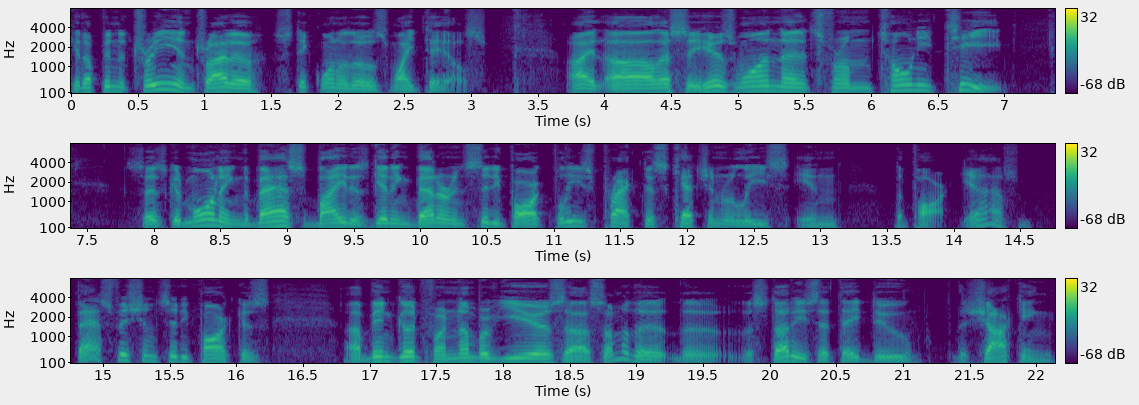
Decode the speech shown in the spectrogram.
get up in the tree and try to stick one of those whitetails. All right, uh, let's see. Here's one that's from Tony T. Says, Good morning. The bass bite is getting better in City Park. Please practice catch and release in the park. Yeah, bass fishing City Park has uh, been good for a number of years. Uh, some of the, the, the, studies that they do, the shocking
